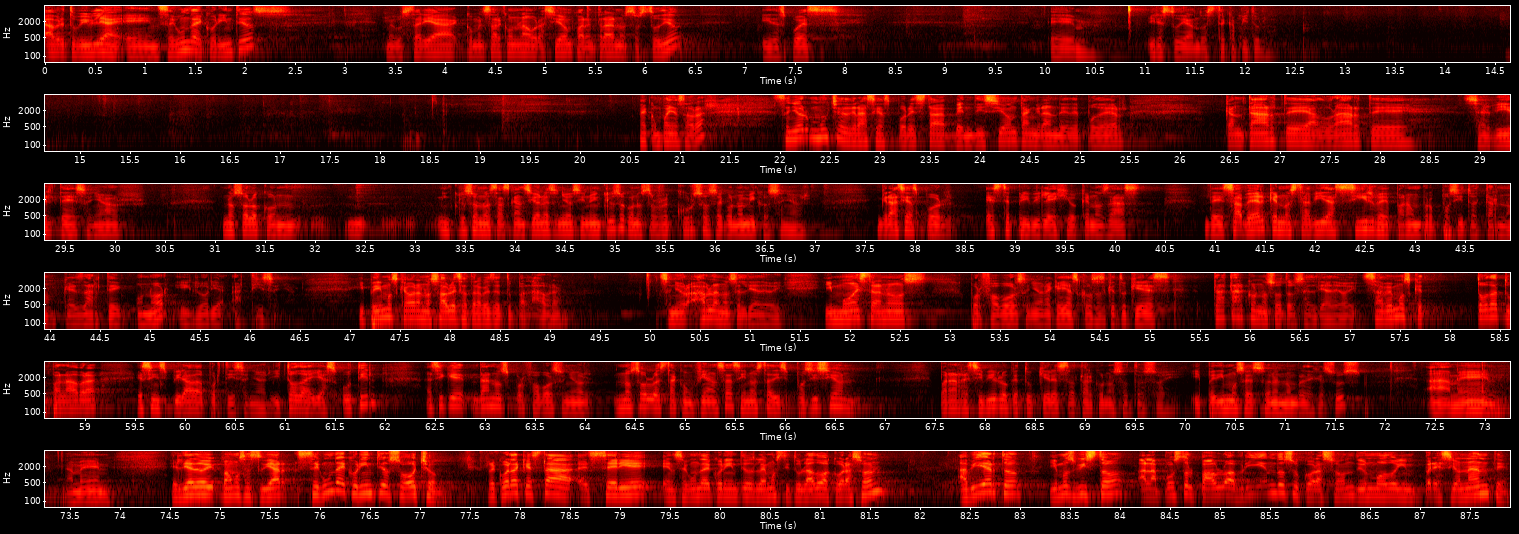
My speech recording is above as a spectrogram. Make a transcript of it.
Abre tu Biblia en 2 de Corintios. Me gustaría comenzar con una oración para entrar a nuestro estudio y después eh, ir estudiando este capítulo. ¿Me acompañas a orar? Señor, muchas gracias por esta bendición tan grande de poder cantarte, adorarte, servirte, Señor, no solo con incluso nuestras canciones, Señor, sino incluso con nuestros recursos económicos, Señor. Gracias por este privilegio que nos das de saber que nuestra vida sirve para un propósito eterno, que es darte honor y gloria a ti, Señor. Y pedimos que ahora nos hables a través de tu palabra. Señor, háblanos el día de hoy y muéstranos, por favor, Señor, aquellas cosas que tú quieres tratar con nosotros el día de hoy. Sabemos que Toda tu palabra es inspirada por ti, Señor, y toda ella es útil. Así que danos, por favor, Señor, no solo esta confianza, sino esta disposición para recibir lo que tú quieres tratar con nosotros hoy. Y pedimos esto en el nombre de Jesús. Amén, amén. El día de hoy vamos a estudiar 2 Corintios 8. Recuerda que esta eh, serie en 2 Corintios la hemos titulado A Corazón Abierto y hemos visto al apóstol Pablo abriendo su corazón de un modo impresionante.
